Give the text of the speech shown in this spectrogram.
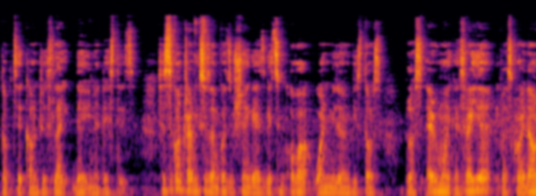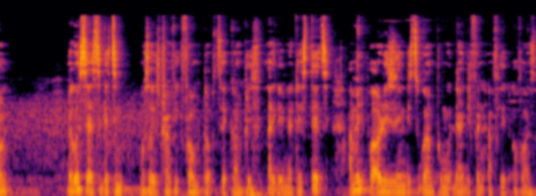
top tier countries like the United States. So the second traffic source I'm going to showing you guys getting over 1 million visitors plus every month. You can see right here, if I scroll down, you're going to see us getting most of this traffic from top tier countries like the United States, and many people are using this to go and promote their different affiliate offers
